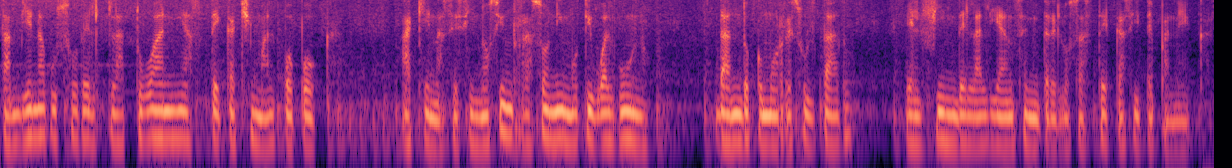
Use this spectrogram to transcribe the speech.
también abusó del Tlatoani azteca Chimalpopoca, a quien asesinó sin razón ni motivo alguno, dando como resultado el fin de la alianza entre los aztecas y tepanecas.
